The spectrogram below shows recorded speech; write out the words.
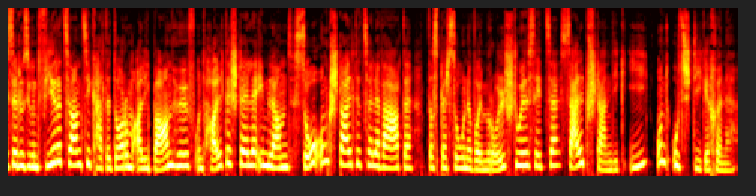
Bis 2024 hätten darum alle Bahnhöfe und Haltestellen im Land so umgestaltet werden, dass Personen, die im Rollstuhl sitzen, selbstständig ein- und aussteigen können.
